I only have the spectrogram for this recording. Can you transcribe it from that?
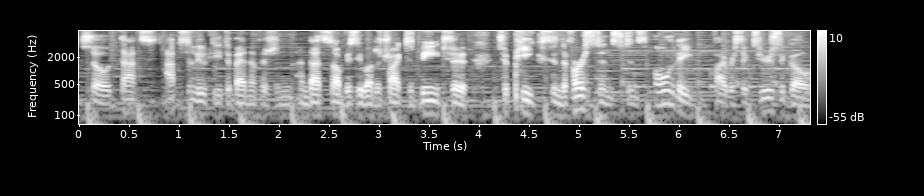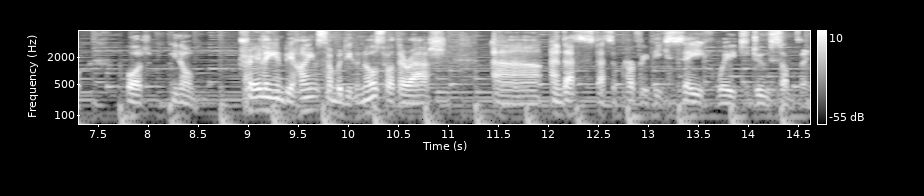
So that's absolutely the benefit, and, and, that's obviously what attracted me to to Peaks in the first instance, only five or six years ago. But you know, trailing in behind somebody who knows what they're at, uh, and that's that's a perfectly safe way to do something.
